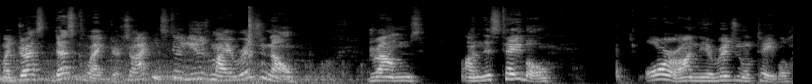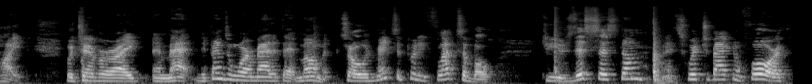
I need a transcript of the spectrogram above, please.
my dust, dust collector. So I can still use my original drums on this table or on the original table height, whichever I am at. Depends on where I'm at at that moment. So it makes it pretty flexible to use this system and switch back and forth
